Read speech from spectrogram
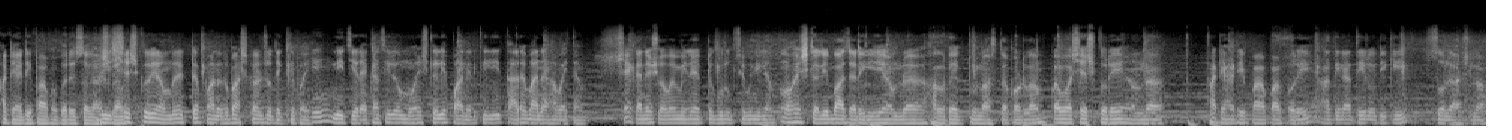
হাঁটে হাঁটে পা পা করে চলে আসলাম। শেষ করে আমরা একটা পানের ভাস্কর্য দেখতে পাই। নিচে রেখা ছিল, মহেশখালী পানের কিলি, তারে বানা হাবাইতাম সেখানে সবাই মিলে একটা গ্রুপ ছবি নিলাম। মহেশখালী বাজারে গিয়ে আমরা হালকা একটু নাস্তা করলাম। খাওয়া শেষ করে আমরা হাঁটে হাঁটে পা পা করে আদিনাথের ওইদিকে চলে আসলাম।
